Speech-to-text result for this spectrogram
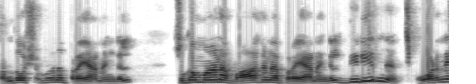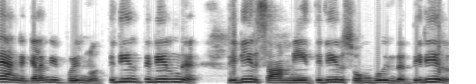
சந்தோஷமான பிரயாணங்கள் சுகமான வாகன பிரயாணங்கள் திடீர்னு. உடனே அங்க கிளம்பி போயிடணும். திடீர் திடீர்னு. திடீர் சாமி திடீர் சொம்பு இந்த திடீர்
